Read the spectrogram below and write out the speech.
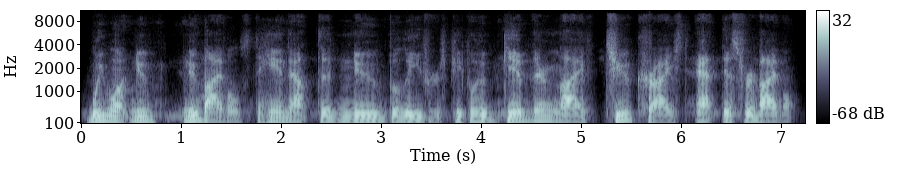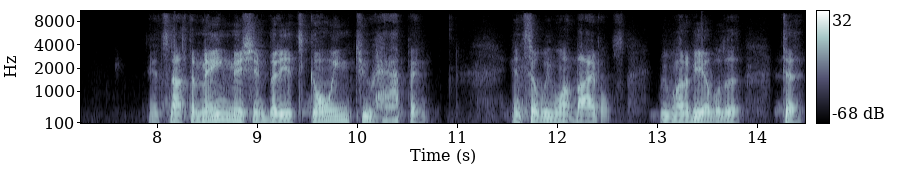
We want new new Bibles to hand out to new believers, people who give their life to Christ at this revival. It's not the main mission, but it's going to happen. And so we want Bibles. We want to be able to, to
